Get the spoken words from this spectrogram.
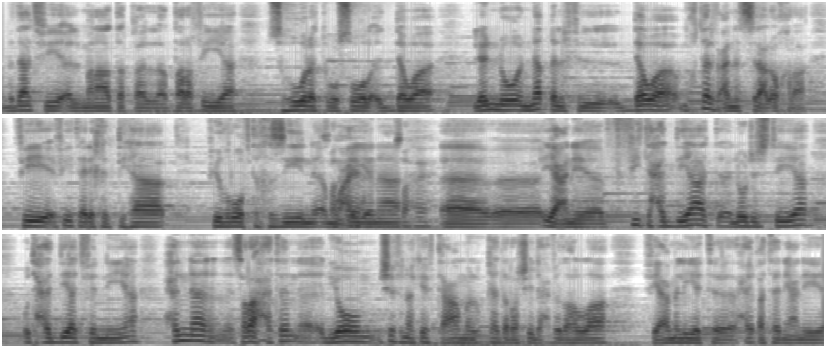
بالذات في المناطق الطرفية سهولة وصول الدواء لأنه النقل في الدواء مختلف عن السلع الأخرى. في في تاريخ انتهاء في ظروف تخزين صحيح معينة صحيح. يعني في تحديات لوجستية وتحديات فنية. إحنا صراحة اليوم شفنا كيف تعامل القياده الرشيده حفظها الله في عملية حقيقه يعني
